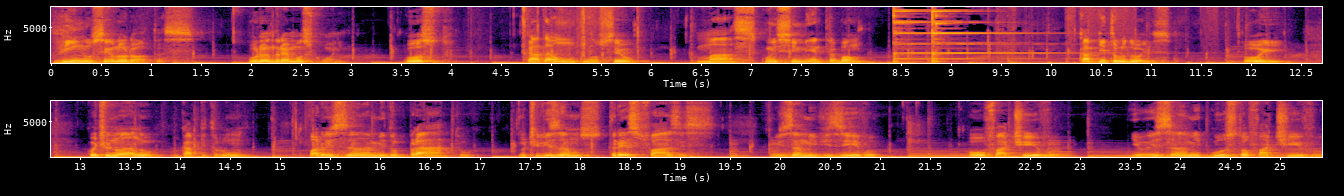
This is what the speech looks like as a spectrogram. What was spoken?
Vinho sem lorotas, por André Moscone. Gosto, cada um tem o seu, mas conhecimento é bom. Capítulo 2 Oi. Continuando o capítulo 1, para o exame do prato, utilizamos três fases: o exame visível, olfativo e o exame gusto-olfativo.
